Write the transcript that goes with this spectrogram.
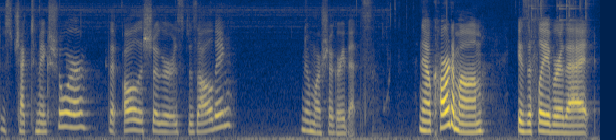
Just check to make sure that all the sugar is dissolving. No more sugary bits. Now cardamom is a flavor that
